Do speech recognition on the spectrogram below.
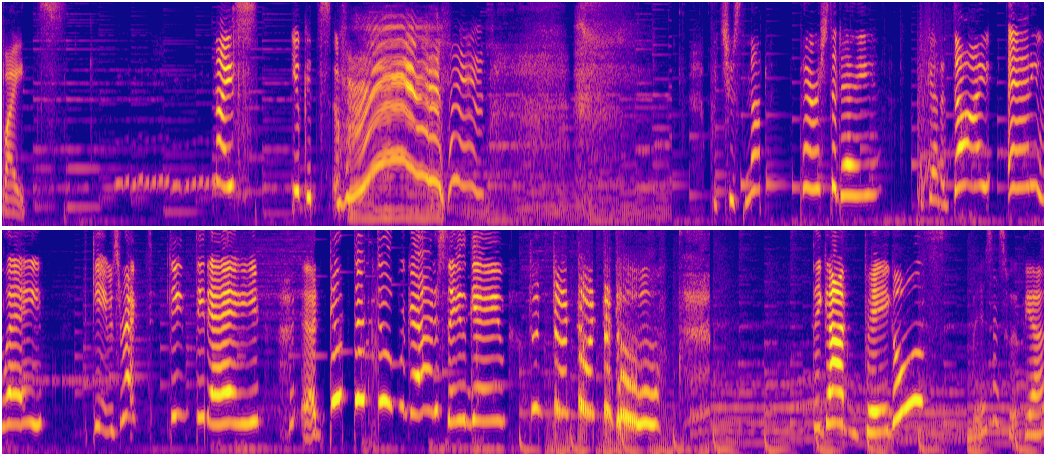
bites. Nice. You could. We choose not perish today. We're gonna die anyway. The game's wrecked. Today. Uh, we're gonna save the game. They got bagels? Business with ya.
